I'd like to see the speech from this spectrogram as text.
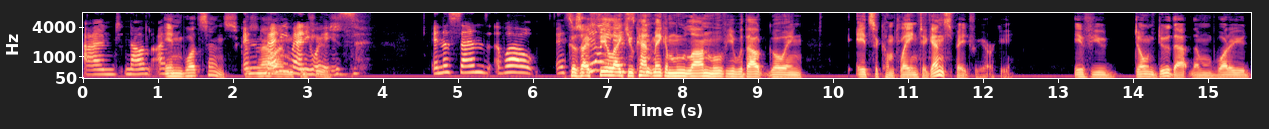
And now I'm, I'm In what sense? in now many I'm many confused. ways. In a sense, well, Because I feel like you can't make a Mulan movie without going, it's a complaint against patriarchy. If you don't do that, then what are you?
